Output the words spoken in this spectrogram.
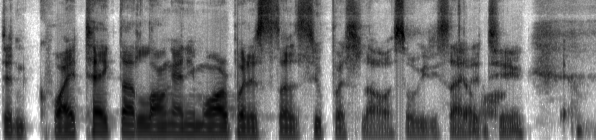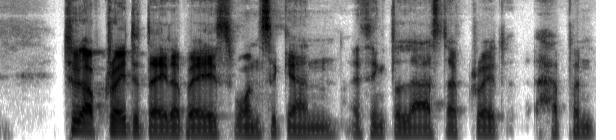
didn't quite take that long anymore, but it's still super slow. So we decided oh, to. Yeah to upgrade the database once again. I think the last upgrade happened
